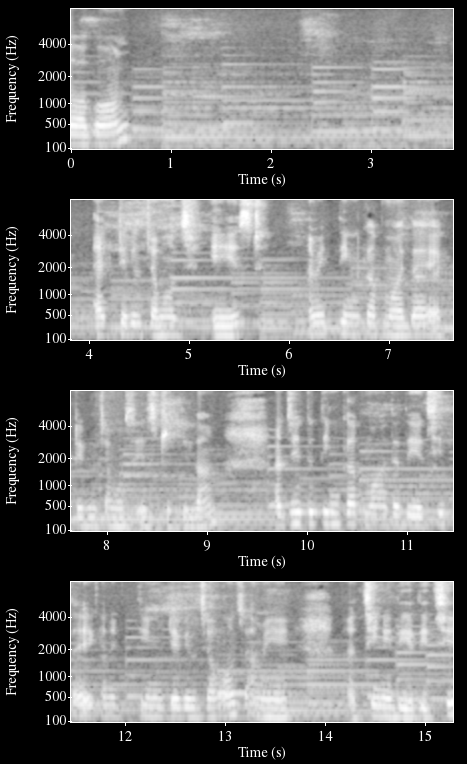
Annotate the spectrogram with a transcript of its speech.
লবণ। এক টেবিল চামচ ইস্ট আমি তিন কাপ ময়দা, এক টেবিল চামচ ইস্ট দিলাম। আর যেহেতু তিন কাপ ময়দা দিয়েছি, তাই এখানে তিন টেবিল চামচ আমি চিনি দিয়ে দিচ্ছি।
